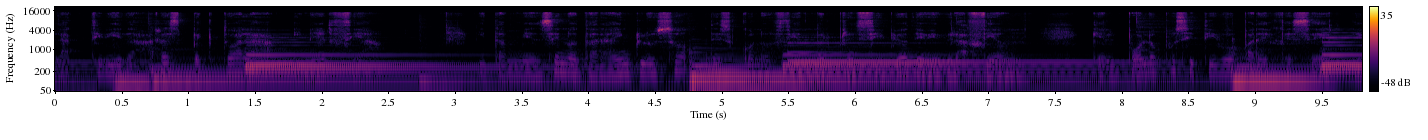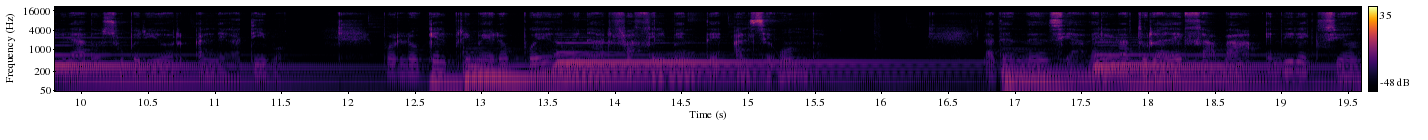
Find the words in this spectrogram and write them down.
la actividad respecto a la inercia y también se notará incluso desconociendo el principio de vibración, que el polo positivo parece ser de grado superior al negativo, por lo que el primero puede dominar fácilmente al segundo. La tendencia de la naturaleza va en dirección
